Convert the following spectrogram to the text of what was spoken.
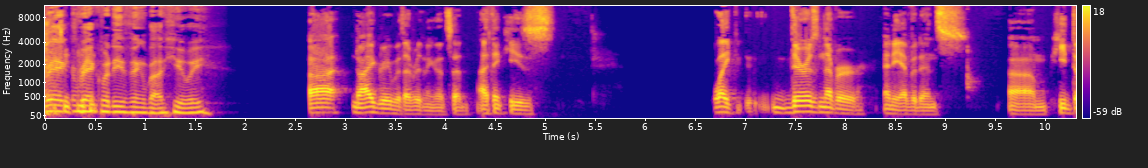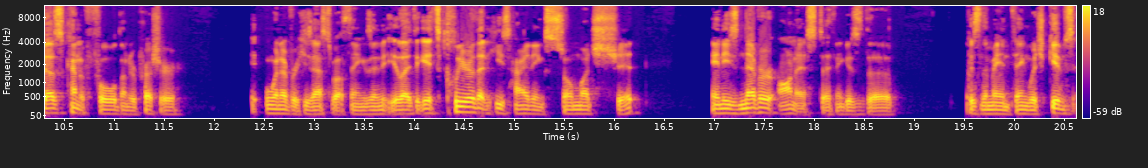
Rick, Rick, what do you think about Huey? Uh, no, I agree with everything that said. I think he's like there is never any evidence. Um, he does kind of fold under pressure whenever he's asked about things, and he, like it's clear that he's hiding so much shit, and he's never honest. I think is the is the main thing, which gives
